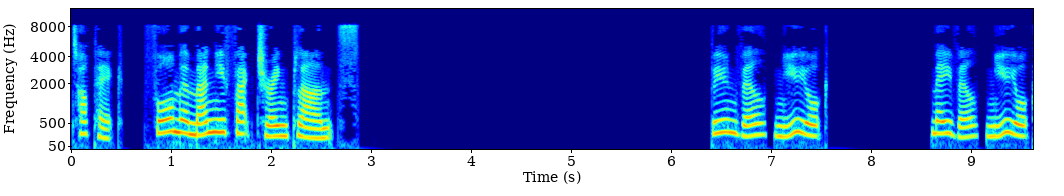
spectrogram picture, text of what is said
Topic: Former manufacturing plants. Boonville, New York. Mayville, New York.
